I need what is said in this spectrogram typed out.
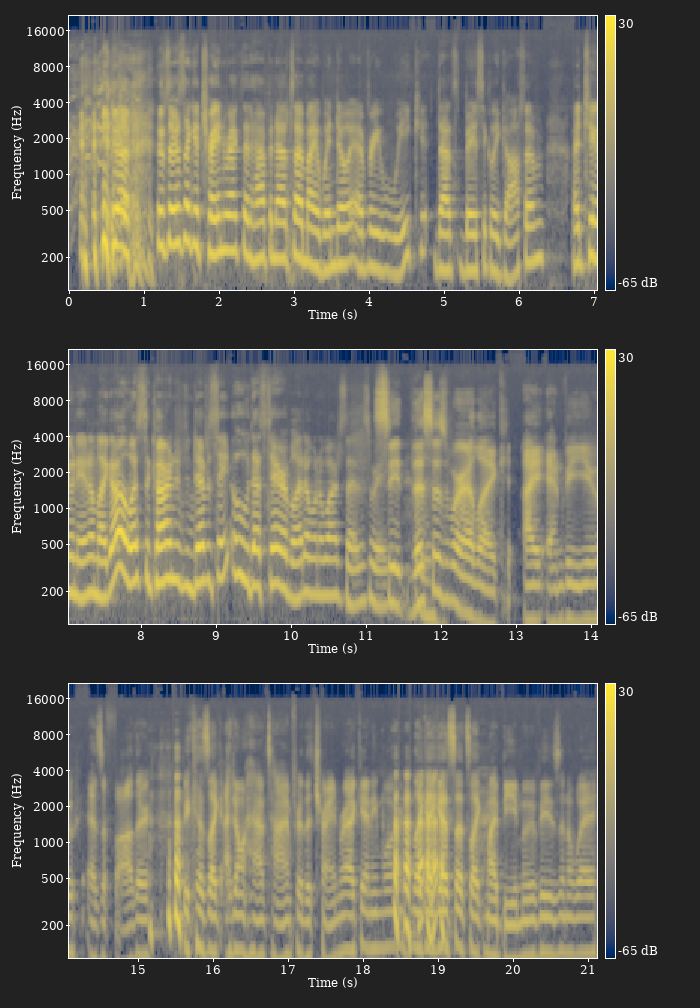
if there's like a train wreck that happened outside my window every week, that's basically Gotham. I tune in. I'm like, oh, what's the carnage and devastation? Oh, that's terrible. I don't want to watch that this week. See, this is where like I envy you as a father because like I don't have time for the train wreck anymore. like I guess that's like my B movies in a way.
